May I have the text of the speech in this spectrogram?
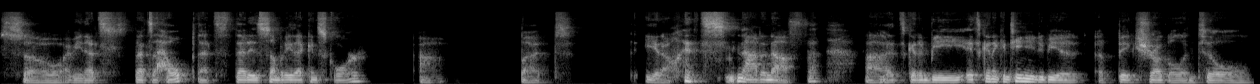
So, I mean, that's that's a help. That's that is somebody that can score, you know, it's not enough. Uh, it's going to be, it's going to continue to be a, a big struggle until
